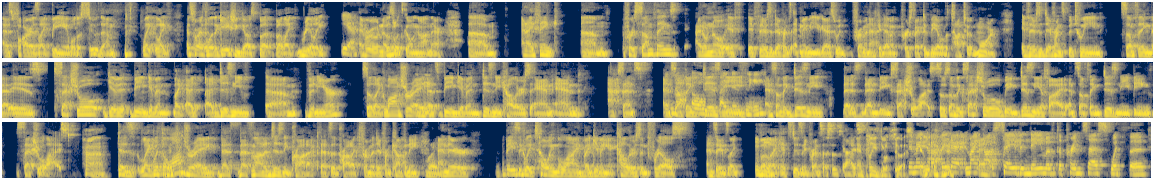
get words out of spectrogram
as far as like being able to sue them, like like as far as litigation goes, but but like really, Yeah. everyone knows Mhm. what's going on there. Um, and I think um, for some things, I don't know if if there's a difference, and maybe you guys would, from an academic perspective, be able to talk to it more. If there's a difference between something that is sexual, give it being given like a, a Disney um, veneer, so like lingerie Mhm. that's being given Disney colors and and accents, and something Disney, Disney. and something Disney that is then being sexualized. So something sexual being Disneyified and something Disney being sexualized. huh Because like with the lingerie, that's that's not a Disney product. That's a product from a different company, Right. and they're basically toeing the line by giving it colors and frills and saying it's like, but Mhm. like it's Disney princesses, guys. and please don't sue us They might not. They might- might not say the name of the princess with the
